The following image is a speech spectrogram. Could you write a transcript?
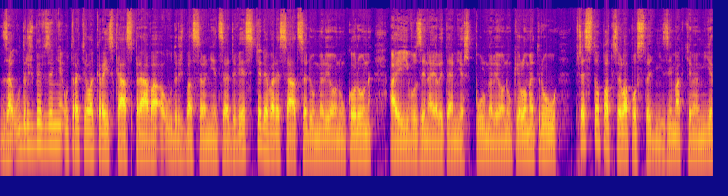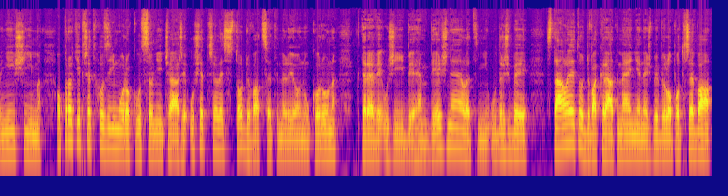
Za údržby v zimě utratila krajská zpráva a údržba silnice 297 milionů korun a její vozy najeli téměř půl milionu kilometrů. Přesto patřila poslední zima k těm mírnějším. Oproti předchozímu roku silničáři ušetřili 120 milionů korun, které využijí během běžné letní údržby. Stále je to dvakrát méně, než by bylo potřeba.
